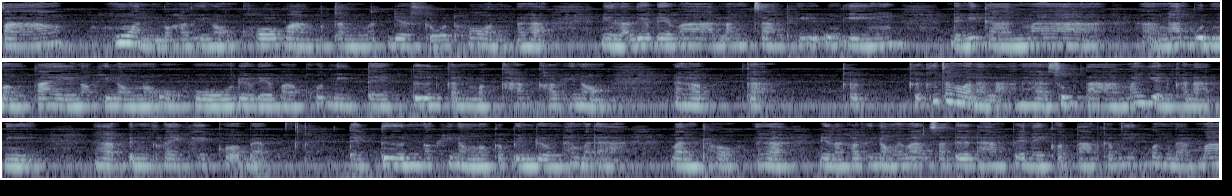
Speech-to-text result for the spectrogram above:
ฟ้า ห้วนบอกค่ะพี่น้องคอวังจังหวัดยโสธรนะคะนี่แหละเรียกได้ว่าหลังจากที่อุ้งอิงได้มีการมางานบุญบังไฟเนาะพี่น้องเนาะโอ้โหเดี๋ยวเรียกว่าคนนี้แตกตื่นกันบักคักค่ะพี่น้องนะครับกะกะก็คือจังหวัดนั่นแหละนะคะซุปตาไม่เย็นขนาดนี้นะคะเป็นใครใครก็แบบแตกตื่นเนาะพี่น้องเนาะก็เป็นเรื่องธรรมดาวันทอกนะคะนี่แหละค่ะพี่น้องไม่ว่าจะเดินทางไปไหนก็ตามก็มีคนแบบว่า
